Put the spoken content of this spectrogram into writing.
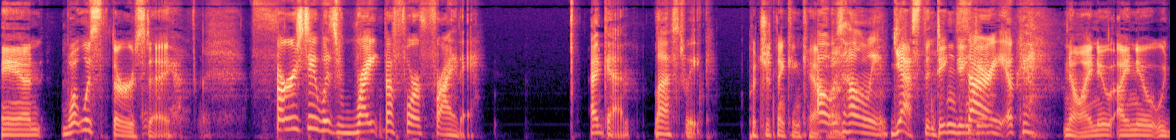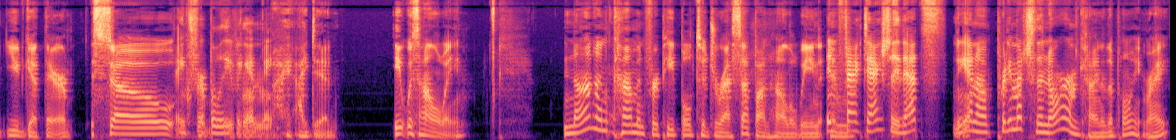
And what was Thursday? Thursday was right before Friday. Again, last week. Put your thinking cap. Oh, it was. Halloween. Yes, the ding ding. Sorry. Ding. Okay. No, I knew. I knew would- you'd get there. So Thanks for believing in me. I, I did. It was Halloween. Not uncommon for people to dress up on Halloween. In fact, actually, that's, you know, pretty much the norm. kind of the point, right?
